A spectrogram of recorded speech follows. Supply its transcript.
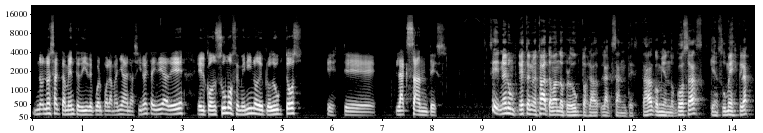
No, no exactamente de ir de cuerpo a la mañana, sino esta idea de el consumo femenino de productos este, laxantes. Sí, no era un- esto no estaba tomando productos la- laxantes, estaba comiendo cosas que en su mezcla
